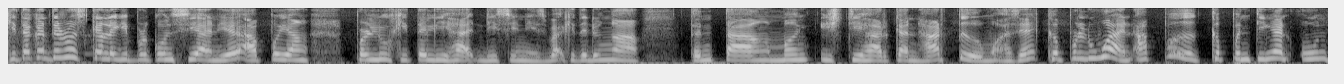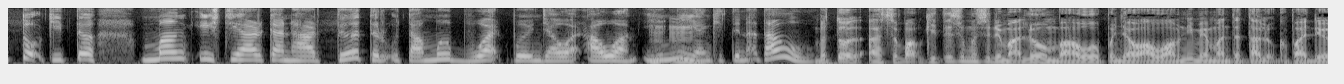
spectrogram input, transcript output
Kita akan teruskan lagi perkongsian ya. Apa yang perlu kita lihat di sini. Sebab kita dengar tentang mengisytiharkan harta Muaz eh keperluan apa kepentingan untuk kita mengisytiharkan harta terutama buat penjawat awam? Ini Mm-mm. yang kita nak tahu. Betul. Uh, sebab kita semua sudah maklum bahawa penjawat awam ni memang tertaluk kepada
